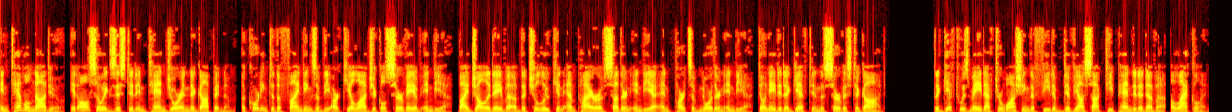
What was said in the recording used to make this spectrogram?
In Tamil Nadu, it also existed in Tanjore and Nagapattinam. According to the findings of the Archaeological Survey of India, Bijaladeva of the Chalukyan Empire of southern India and parts of northern India, donated a gift in the service to God. The gift was made after washing the feet of Divyasakti Panditadeva, a Lakulan.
